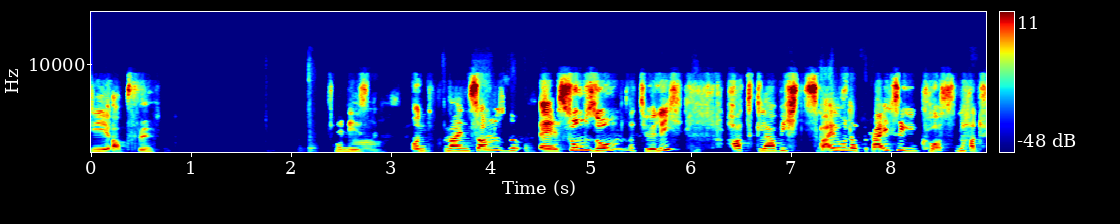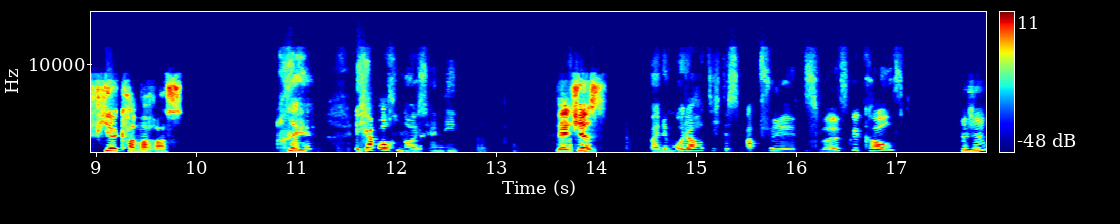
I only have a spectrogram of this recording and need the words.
die Apfel. Handys. Ah. Und mein Samsung, äh, Sumsum natürlich hat, glaube ich, 230 gekostet, hat vier Kameras. ich habe auch ein neues Handy. Welches? Meine Mutter hat sich das Apfel 12 gekauft Mhm.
